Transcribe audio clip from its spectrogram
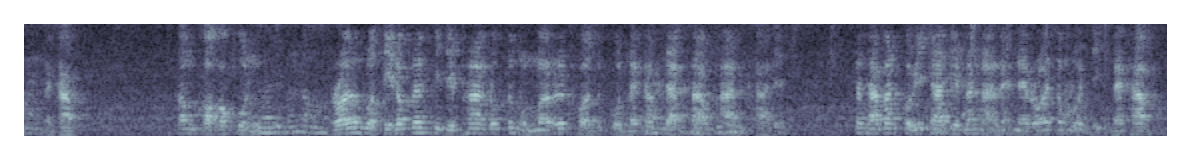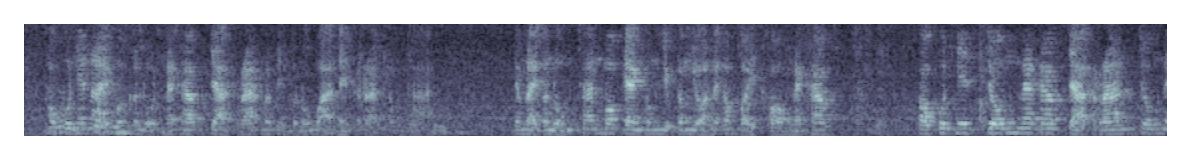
ค่ะนะครับ ต้องขอขอบคุณเดี๋ยวจะมารอร้อยตำรวจตรีดรกิติภาคดรหนุนมาเริศพรสกุลนะครับค่ะจากสามพรานคาเด็ดสถาบันกวดวิชาเตรียมทหารและในร้อยตำรวจหญิงนะครับขอบคุณให้นายคนขนุนนะครับ จากร้านมาเป็นขนมหวานในตลาดสัมผัสจำหน่ายขนมชั้นหม้อแกงทองหยิบทองหยอดและก็ฝอยทองนะครับ ขอบคุณเฮจงนะครับ จากร้านจงใน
